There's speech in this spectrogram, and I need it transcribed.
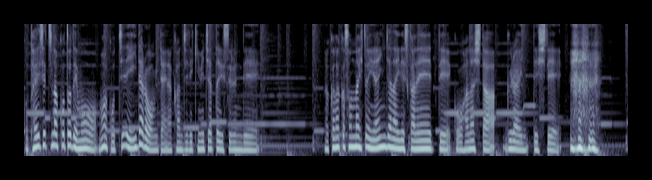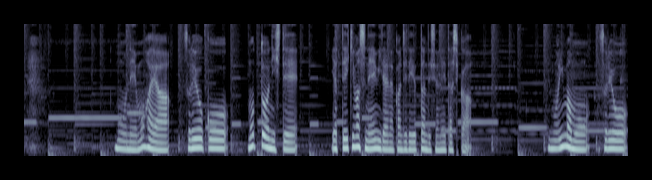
こう大切なことでもまあこっちでいいだろうみたいな感じで決めちゃったりするんでなかなかそんな人いないんじゃないですかね？ってこう話したぐらいでして。もうねもはやそれをこうモットーにしてやっていきますねみたいな感じで言ったんですよね確か。も今もそれを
